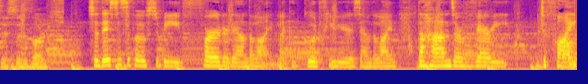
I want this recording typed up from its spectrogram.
this is like So this is supposed to be further down the line, like a good few years down the line. The hands are very defined.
